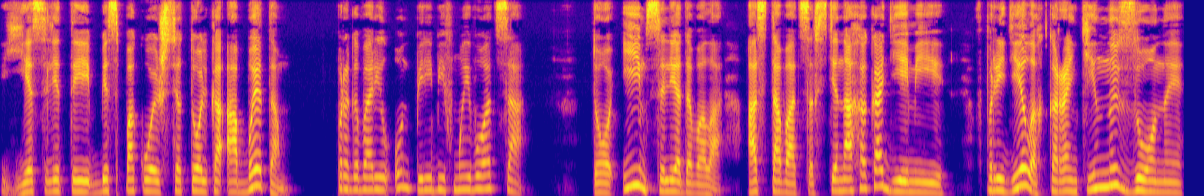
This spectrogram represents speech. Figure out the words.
«Если ты беспокоишься только об этом, — проговорил он, перебив моего отца, — то им следовало оставаться в стенах Академии, в пределах карантинной зоны,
